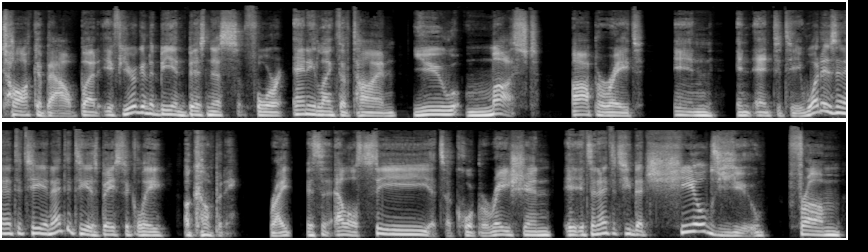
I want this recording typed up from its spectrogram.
talk about. But if you're going to be in business for any length of time, you must operate in an entity. What is an entity? An entity is basically a company, right? It's an LLC, it's a corporation, it's an entity that shields you from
